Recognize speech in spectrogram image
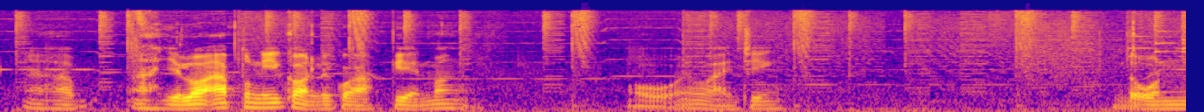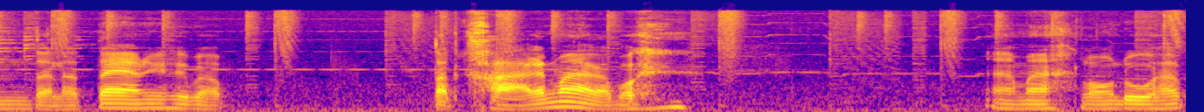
ๆนะครับ อะเดี๋ยวเราอัพตรงนี้ก่อนดีกว่า เปลี่ยนบ้าง โอ้ไม่ไหวจริง โดนแต่ละแต้มนี่คือแบบตัดขากันมากอะบอก อะมาลองดูครับ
